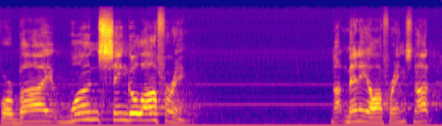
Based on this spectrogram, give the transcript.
For by one single offering not many offerings not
